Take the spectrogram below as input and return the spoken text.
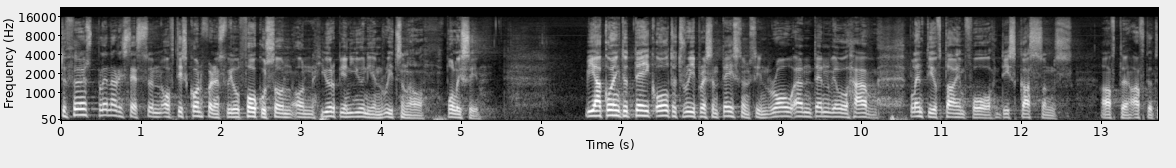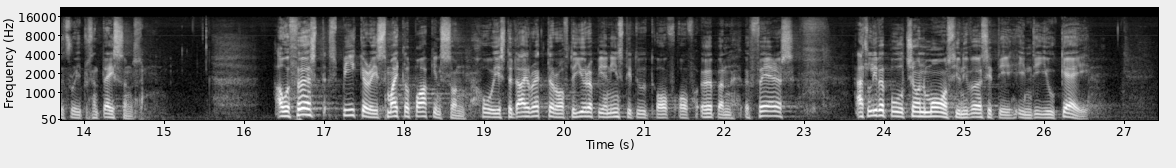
The first plenary session of this conference will focus on, on European Union regional policy. We are going to take all the three presentations in row and then we'll have plenty of time for discussions after, after the three presentations. Our first speaker is Michael Parkinson, who is the director of the European Institute of, of Urban Affairs at Liverpool John Moores University in the UK.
